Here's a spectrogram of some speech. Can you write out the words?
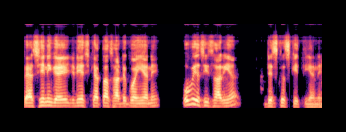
ਪੈਸੇ ਨਹੀਂ ਗਏ, ਜਿਹੜੀਆਂ ਸ਼ਿਕਾਇਤਾਂ ਸਾਡੇ ਕੋਲ ਆਈਆਂ ਨੇ, ਉਹ ਵੀ ਅਸੀਂ ਸਾਰੀਆਂ ਡਿਸਕਸ ਕੀਤੀਆਂ ਨੇ।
